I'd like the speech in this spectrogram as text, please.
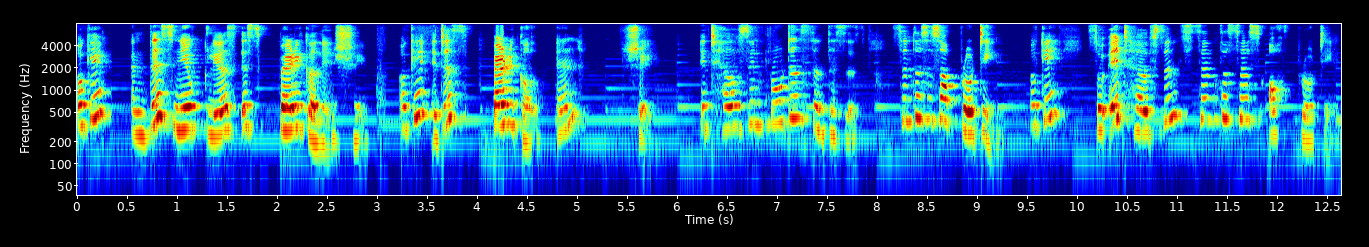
Okay, and this nucleus is spherical in shape. Okay, it is spherical in shape. It helps in protein synthesis, synthesis of protein. Okay, so it helps in synthesis of protein.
